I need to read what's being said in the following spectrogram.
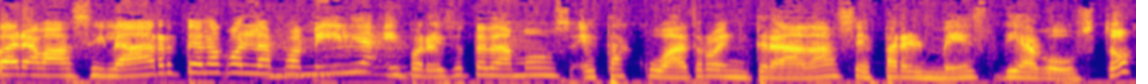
para vacilártelo con la familia y por eso te damos estas cuatro entradas. Es para el mes de agosto.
